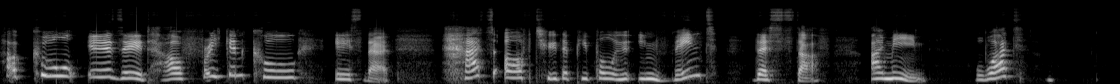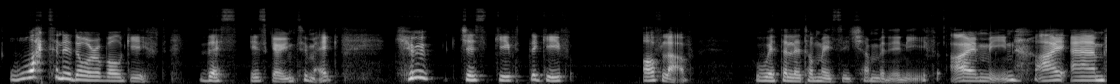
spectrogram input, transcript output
How cool is it? How freaking cool is that? Hats off to the people who invent this stuff. I mean, what what an adorable gift this is going to make. You just give the gift of love with a little message underneath. I mean, I am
